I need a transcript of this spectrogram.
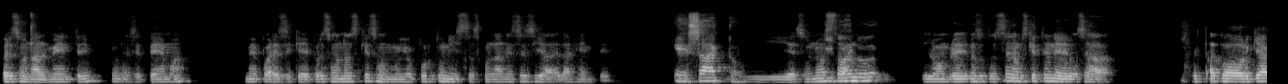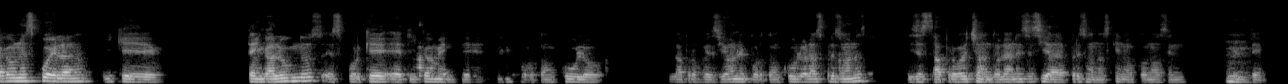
personalmente con ese tema me parece que hay personas que son muy oportunistas con la necesidad de la gente Exacto. y eso no Y está cuando-. El hombre, nosotros tenemos que tener, o sea, el tatuador que haga una escuela y que tenga alumnos es porque éticamente le importa un culo la profesión, le importa un culo a las personas y se está aprovechando la necesidad de personas que no conocen el Mm, tema.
